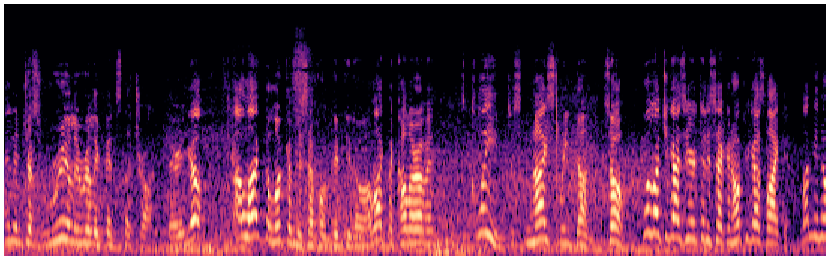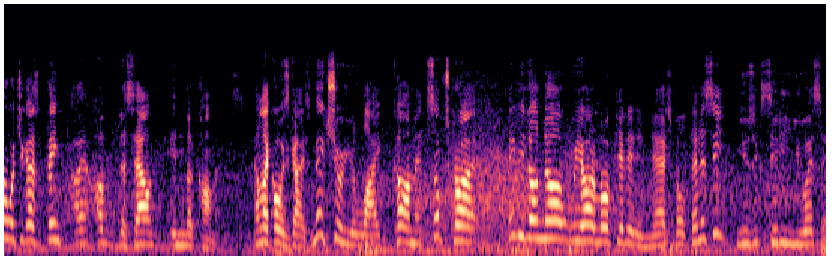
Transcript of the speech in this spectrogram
and it just really really fits the truck. There you go. I like the look of this f-150 though. I like the color of it. It's clean just nicely done. So we'll let you guys hear it in a second. Hope you guys like it. Let me know what you guys think uh, of the sound in the comments and like always, guys, make sure you like, comment, subscribe. And if you don't know, we are located in Nashville, Tennessee, Music City, USA.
